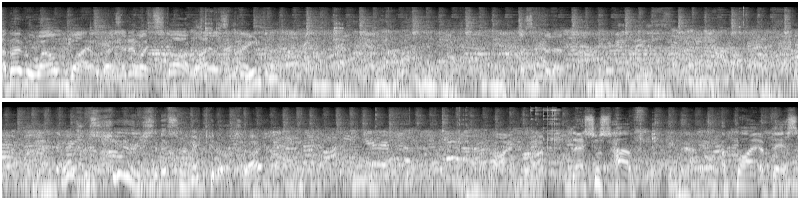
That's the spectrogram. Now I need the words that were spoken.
I'm overwhelmed by it almost. I don't know where to start, right? That's the thing. Beautiful. That's the bit of... Portion is huge, so this is ridiculous, right? Let's just have a bite of this.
